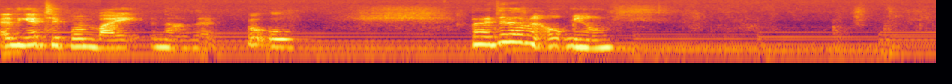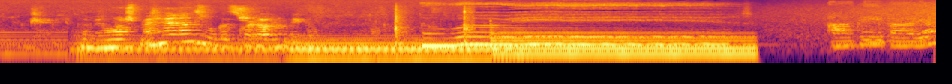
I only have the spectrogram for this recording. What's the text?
I think I took one bite and that was it. Uh-oh. But I did have an oatmeal. Okay, let me wash my hands. We'll get started on the video. No worries, I'll be by your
